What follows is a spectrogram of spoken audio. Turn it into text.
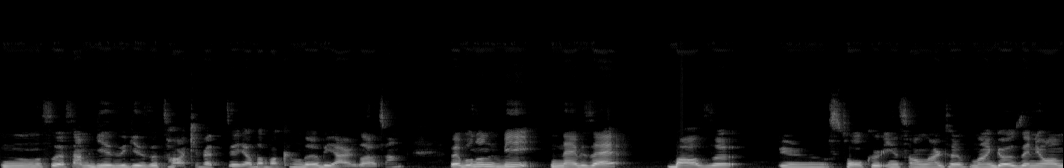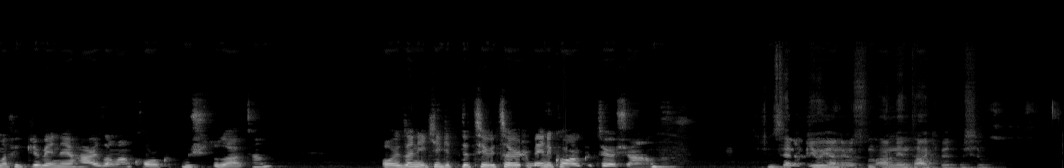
hmm, nasıl desem gizli gizli takip ettiği ya da bakındığı bir yer zaten. Ve bunun bir nebze bazı ım, stalker insanlar tarafından gözleniyor olma fikri beni her zaman korkutmuştu zaten. O yüzden iyi ki gitti Twitter beni korkutuyor şu an. Düşünsene bir uyanıyorsun anneni takip etmişim.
